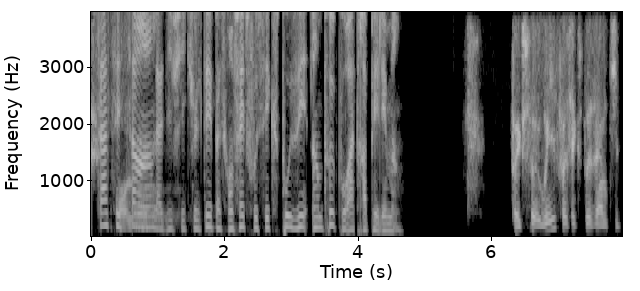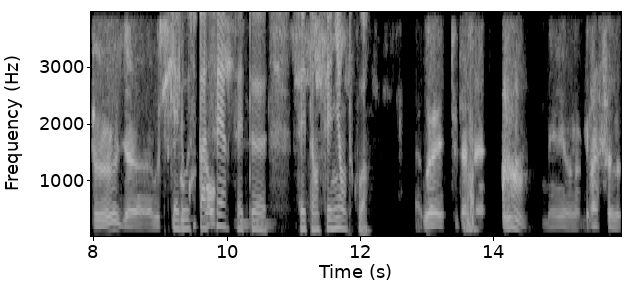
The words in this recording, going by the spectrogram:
Ça c'est ça hein, la difficulté parce qu'en fait faut s'exposer un peu pour attraper les mains. Faut oui, il faut s'exposer un petit peu. Il y a aussi Parce qu'elle beaucoup ose de pas faire qui- cette, euh, Cette enseignante quoi. Oui, tout à fait. Mais euh, grâce, euh,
